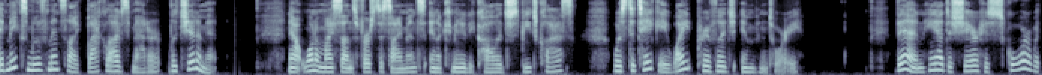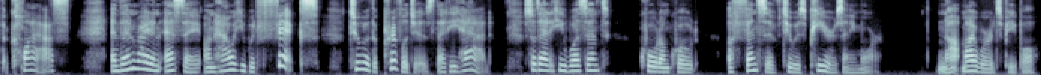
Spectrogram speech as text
It makes movements like Black Lives Matter legitimate. Now, one of my son's first assignments in a community college speech class was to take a white privilege inventory. Then he had to share his score with the class and then write an essay on how he would fix two of the privileges that he had so that he wasn't, quote unquote, offensive to his peers anymore. Not my words, people.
